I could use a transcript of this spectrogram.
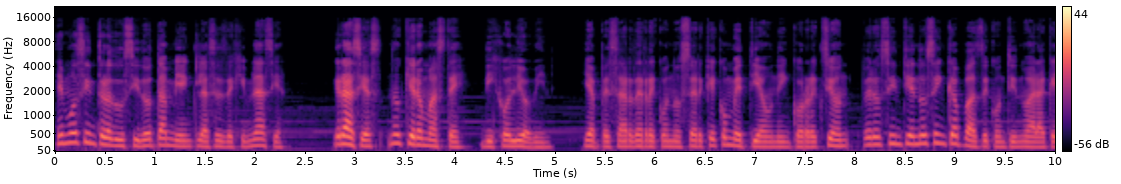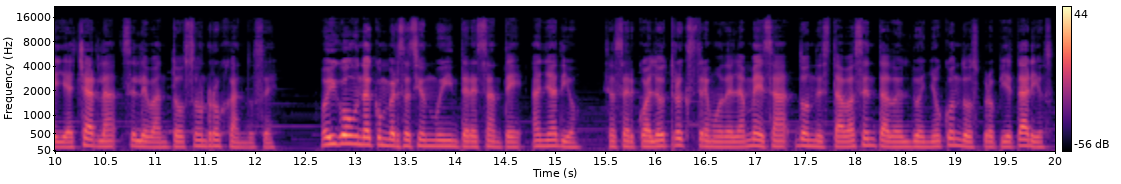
Hemos introducido también clases de gimnasia. Gracias, no quiero más té, dijo Liobin, y a pesar de reconocer que cometía una incorrección, pero sintiéndose incapaz de continuar aquella charla, se levantó sonrojándose. Oigo una conversación muy interesante, añadió. Se acercó al otro extremo de la mesa, donde estaba sentado el dueño con dos propietarios.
